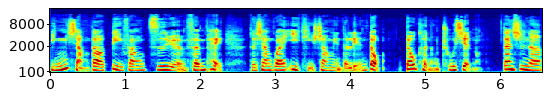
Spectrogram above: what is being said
影响到地方资源分配的相关议题上面的联动都可能出现了，但是呢，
